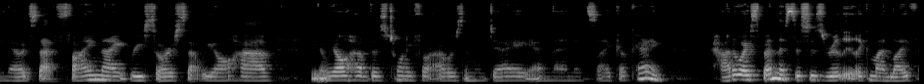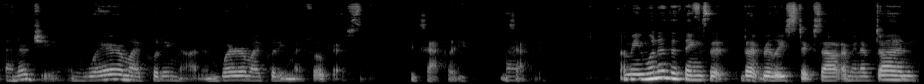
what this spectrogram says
You know, it's that finite resource that we all have. You know, we all have those 24 hours in a day and then it's like, okay, how do I spend this? This is really like my life energy and where am I putting that and where am I putting my focus? Exactly. Exactly. I mean, one of the things that that really sticks out. I mean, I've done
